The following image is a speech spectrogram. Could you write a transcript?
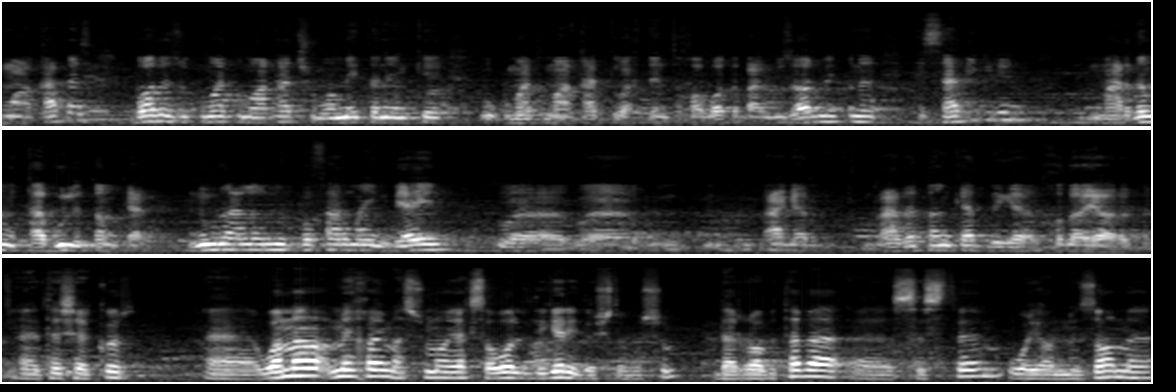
موقت است. بعد از حکومت موقت شما می‌تونین که حکومت موقت که وقت انتخابات برگزار می‌کنه حصه بگیرین. مردم قبولتان کرد. نور علی نور بفرمایین بیاین و, و اگر ردتان کرد دیگه خدا یارتان تشکر. و ما می‌خوایم از شما یک سوال دیگری داشته باشم در رابطه به سیستم و یا نظام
